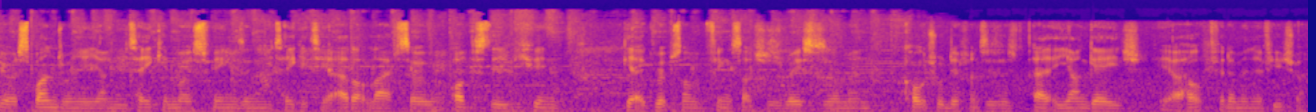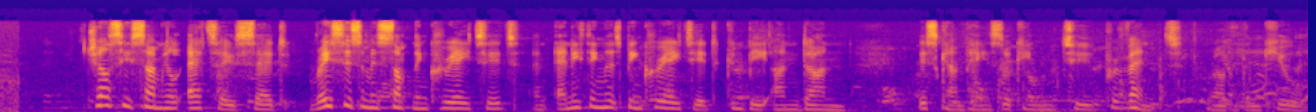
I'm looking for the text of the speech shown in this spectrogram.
You're a sponge when you're young, you take in most things and you take it to your adult life. So, obviously, if you can get a grip on things such as racism and cultural differences at a young age, it'll help for them in the future. Chelsea Samuel Eto'o said, Racism is something created, and anything that's been created can be undone. This campaign is looking to prevent rather than cure.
